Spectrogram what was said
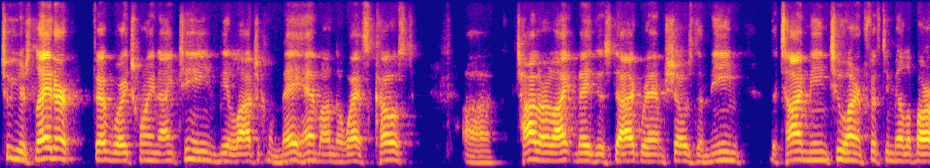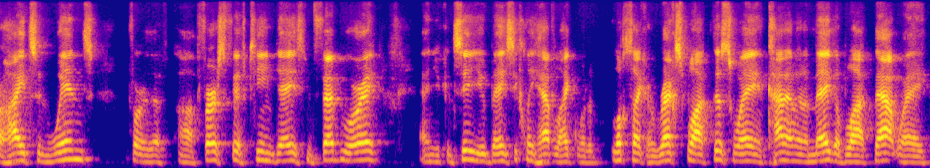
two years later, February 2019, meteorological mayhem on the west coast, uh, Tyler Light made this diagram shows the mean, the time mean 250 millibar heights and winds for the uh, first 15 days in February. And you can see you basically have like what looks like a Rex block this way and kind of an Omega block that way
